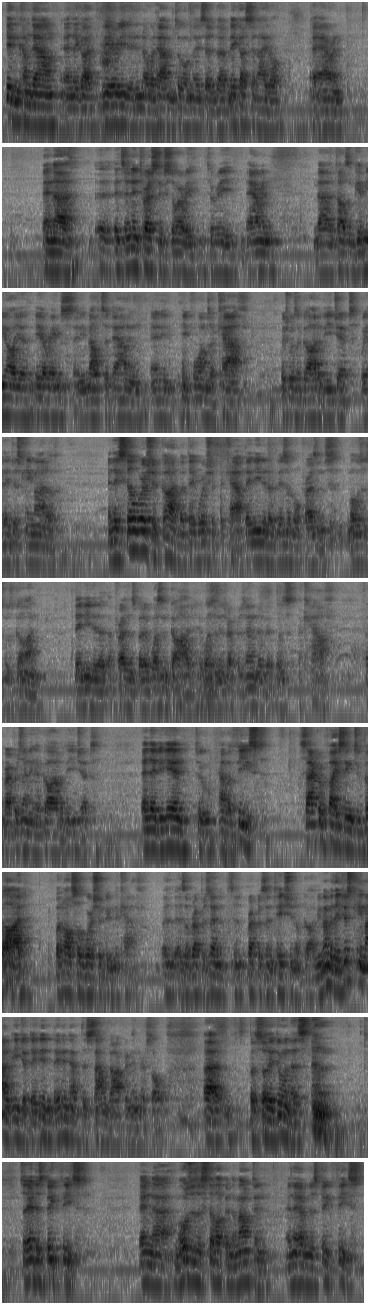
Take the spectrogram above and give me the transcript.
Didn't come down, and they got weary, they didn't know what happened to them. They said, uh, Make us an idol to Aaron. And uh, it's an interesting story to read. Aaron uh, tells him, give me all your earrings, and he melts it down and, and he, he forms a calf, which was a god of Egypt, where they just came out of. And they still worshiped God, but they worshiped the calf. They needed a visible presence. Moses was gone. They needed a, a presence, but it wasn't God. It wasn't his representative. It was a calf representing a god of Egypt. And they began to have a feast, sacrificing to God, but also worshiping the calf as a representation of God. Remember, they just came out of Egypt. They didn't. They didn't have this sound doctrine in their soul. Uh, but so they're doing this. so they had this big feast, and uh, Moses is still up in the mountain, and they're having this big feast.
